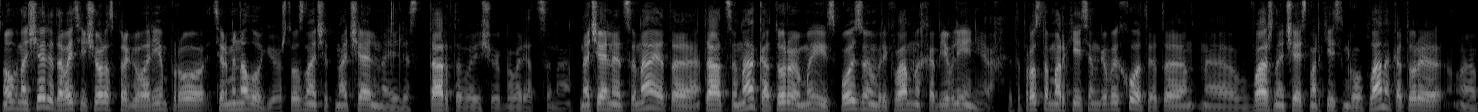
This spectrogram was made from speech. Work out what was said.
Но вначале давайте еще раз проговорим про терминологию. Что значит начальная или стартовая еще говорят цена? Начальная цена — это та цена, которую мы используем в рекламных объявлениях. Это просто маркетинговый ход. Это э, важная часть маркетингового плана, которая э,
